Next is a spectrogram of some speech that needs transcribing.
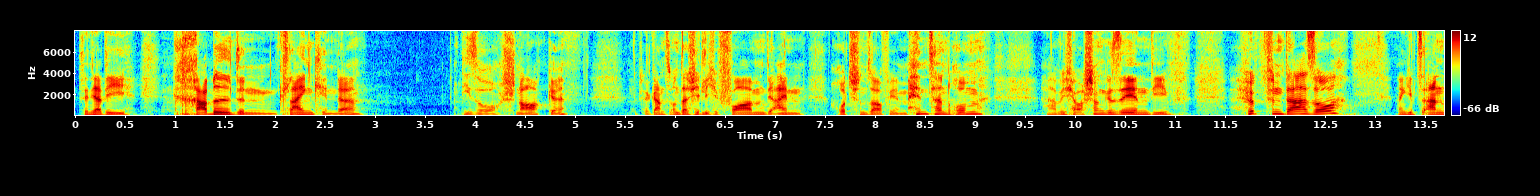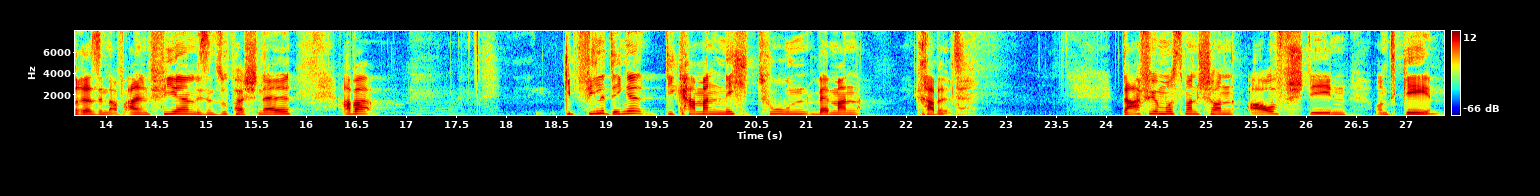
Das sind ja die krabbelnden Kleinkinder, die so schnarken. Es gibt ja ganz unterschiedliche Formen. Die einen rutschen so auf ihrem Hintern rum, habe ich auch schon gesehen. Die hüpfen da so. Dann gibt es andere, sind auf allen Vieren, die sind super schnell. Aber es gibt viele Dinge, die kann man nicht tun, wenn man krabbelt. Dafür muss man schon aufstehen und gehen.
